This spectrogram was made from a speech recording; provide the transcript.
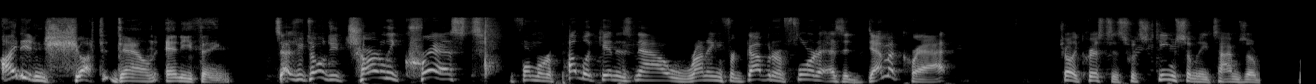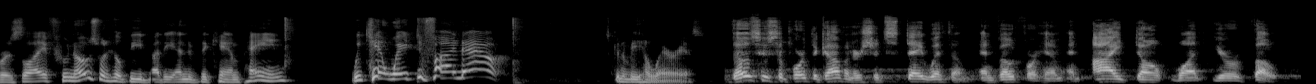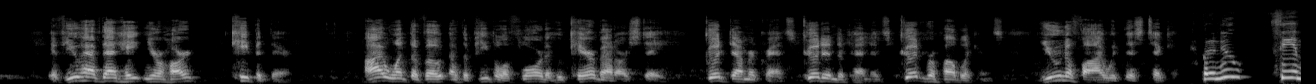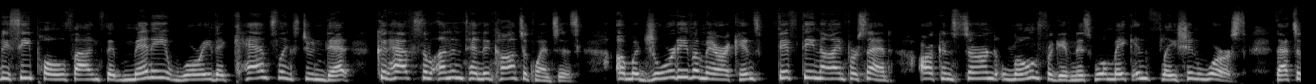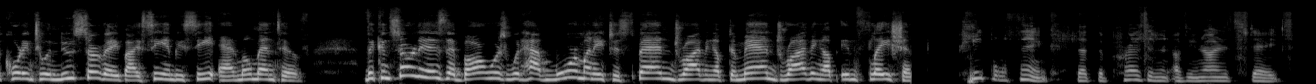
I didn't shut down anything. So, as we told you, Charlie Crist, the former Republican, is now running for governor of Florida as a Democrat. Charlie Crist has switched teams so many times over his life. Who knows what he'll be by the end of the campaign? We can't wait to find out. It's going to be hilarious. Those who support the governor should stay with him and vote for him. And I don't want your vote. If you have that hate in your heart, keep it there. I want the vote of the people of Florida who care about our state. Good Democrats, good independents, good Republicans. Unify with this ticket. But a new CNBC poll finds that many worry that canceling student debt could have some unintended consequences. A majority of Americans, 59%, are concerned loan forgiveness will make inflation worse. That's according to a new survey by CNBC and Momentive. The concern is that borrowers would have more money to spend, driving up demand, driving up inflation. People think that the president of the United States,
